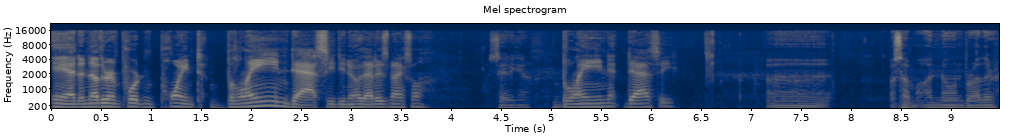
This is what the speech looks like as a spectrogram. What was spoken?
And another important point, Blaine Dassey. Do you know who that is, Maxwell? say it again." Blaine Dassey. Uh, some unknown brother.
